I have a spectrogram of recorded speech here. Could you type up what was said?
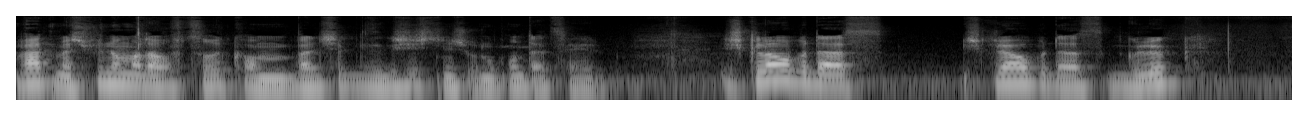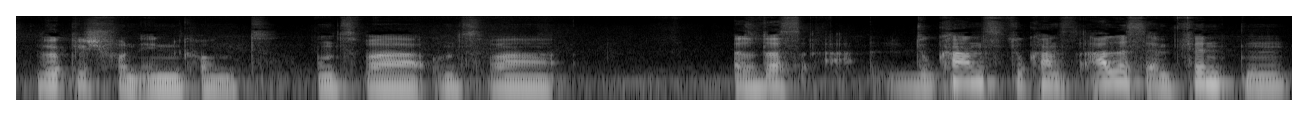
warte mal, ich will nochmal darauf zurückkommen, weil ich habe diese Geschichte nicht ohne Grund erzählt. Ich glaube, dass, ich glaube, dass Glück wirklich von innen kommt. Und zwar, und zwar, also das, du kannst, du kannst alles empfinden,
